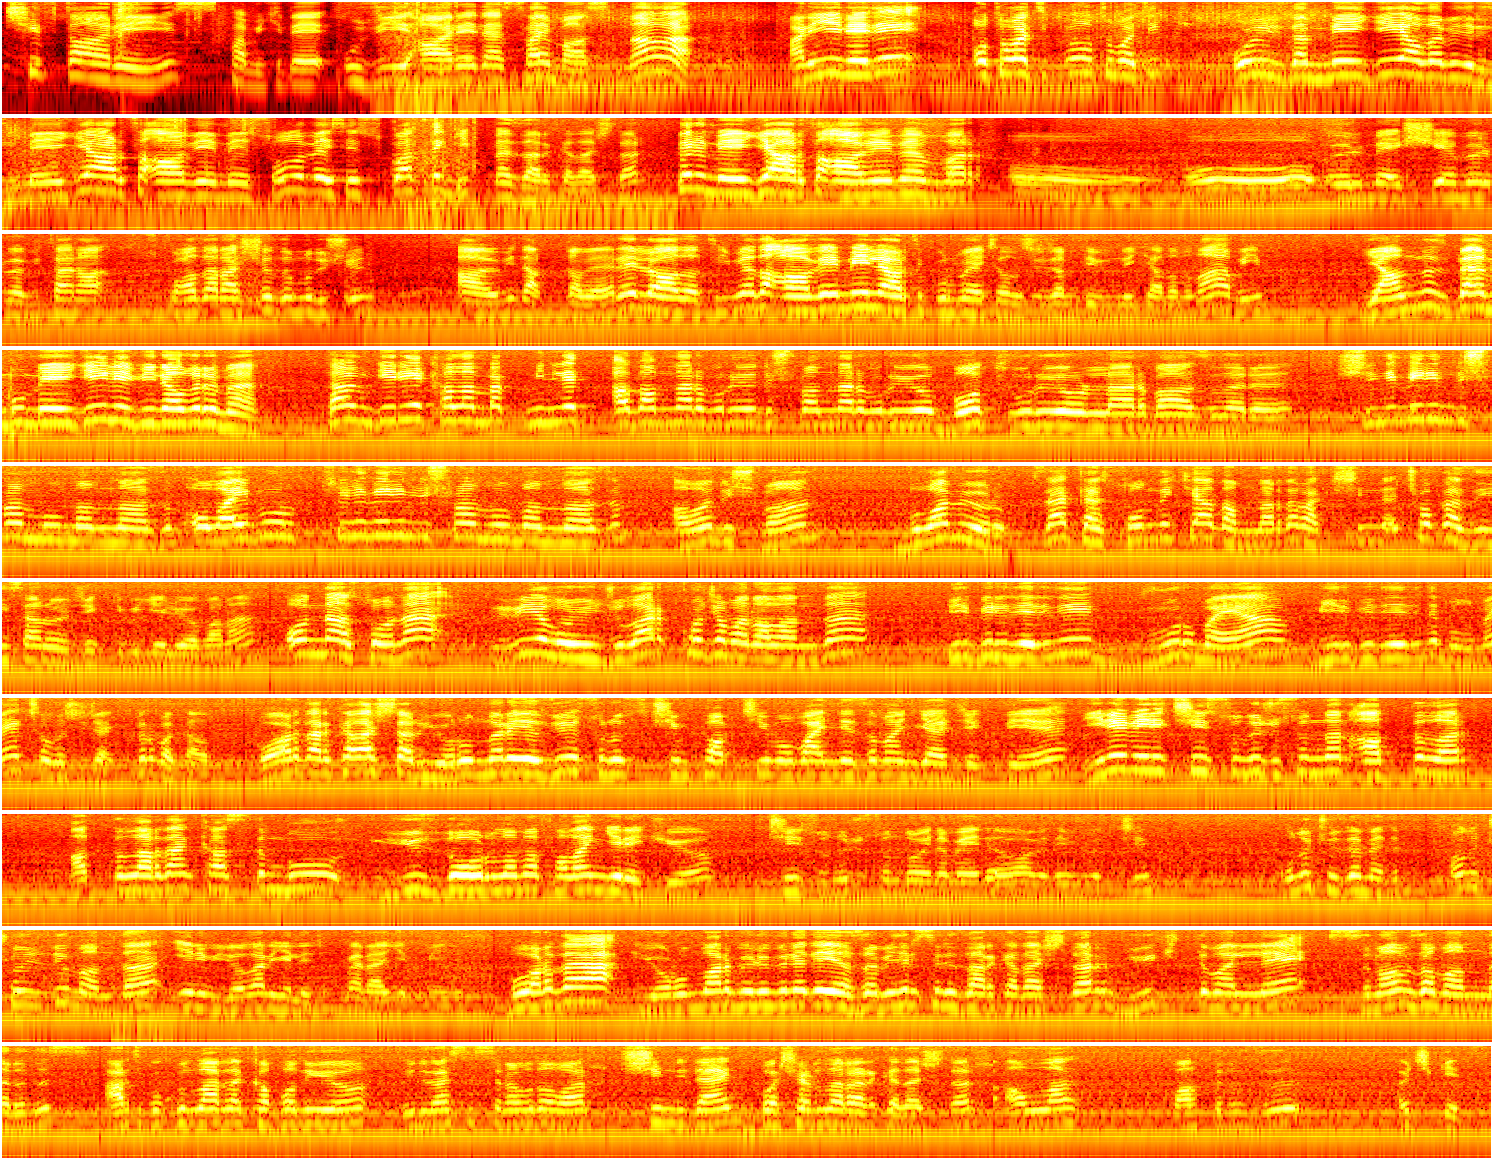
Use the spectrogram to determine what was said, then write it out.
Çift AR'yiz. Tabii ki de Uzi'yi AR'den sayma aslında ama hani yine de otomatik mi otomatik. O yüzden MG'yi alabiliriz. MG artı AVM solo vs squad da gitmez arkadaşlar. Benim MG artı AVM'm var. Oo ölme eşeğe ölme. Bir tane squad'a rushladığımı düşün. Abi bir dakika be reload atayım ya da AVM ile artık vurmaya çalışacağım dibimdeki adamı ne yapayım? Yalnız ben bu MG ile win alırım ha. Tamam geriye kalan bak millet adamlar vuruyor, düşmanlar vuruyor, bot vuruyorlar bazıları. Şimdi benim düşman bulmam lazım. Olay bu. Şimdi benim düşman bulmam lazım. Ama düşman bulamıyorum. Zaten sondaki adamlarda bak şimdi çok az insan ölecek gibi geliyor bana. Ondan sonra real oyuncular kocaman alanda birbirlerini vurmaya, birbirlerini bulmaya çalışacak. Dur bakalım. Bu arada arkadaşlar yorumlara yazıyorsunuz Çin PUBG Mobile ne zaman gelecek diye. Yine beni Çin sunucusundan attılar. Attılardan kastım bu yüz doğrulama falan gerekiyor. Çin sunucusunda oynamaya devam edebilmek için. Onu çözemedim. Onu çözdüğüm anda yeni videolar gelecek merak etmeyiniz. Bu arada yorumlar bölümüne de yazabilirsiniz arkadaşlar. Büyük ihtimalle sınav zamanlarınız artık okullar da kapanıyor. Üniversite sınavı da var. Şimdiden başarılar arkadaşlar. Allah bahtınızı açık etsin.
